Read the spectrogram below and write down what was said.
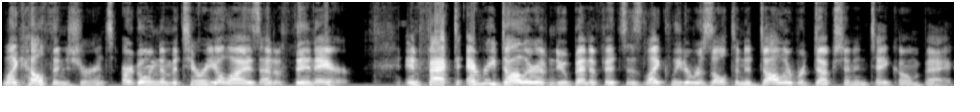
like health insurance, are going to materialize out of thin air. In fact, every dollar of new benefits is likely to result in a dollar reduction in take home pay.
